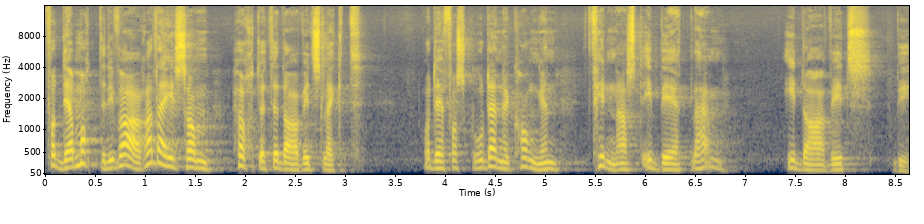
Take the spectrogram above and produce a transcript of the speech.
for der måtte de være, de som hørte til Davids slekt. Og derfor skulle denne kongen finnes i Betlehem, i Davids by.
